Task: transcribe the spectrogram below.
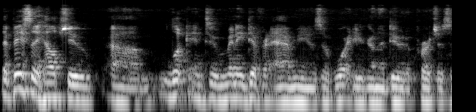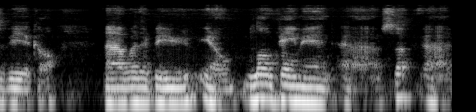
that basically helps you um, look into many different avenues of what you're going to do to purchase a vehicle uh, whether it be you know loan payment, uh, so, uh,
